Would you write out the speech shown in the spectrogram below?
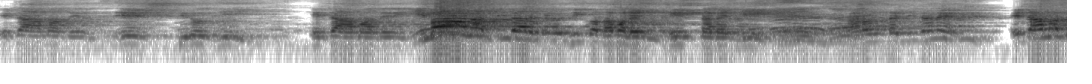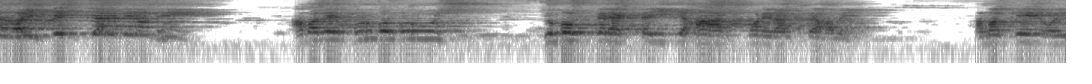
এটা আমাদের দেশ বিরোধী, এটা আমাদের ইমান আকিদার বিরোধী, কথা বলেন ঠিক না বেঠিক? কারণটা কি জানেন? এটা আমাদের ঐতিহ্যের বিরোধী। আমাদের পূর্বপুরুষ যুবকদের একটা ইতিহাস মনে রাখতে হবে। আমাকে ওই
